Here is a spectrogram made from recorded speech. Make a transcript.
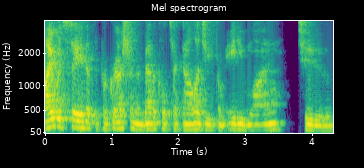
I would say that the progression of medical technology from 81 to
